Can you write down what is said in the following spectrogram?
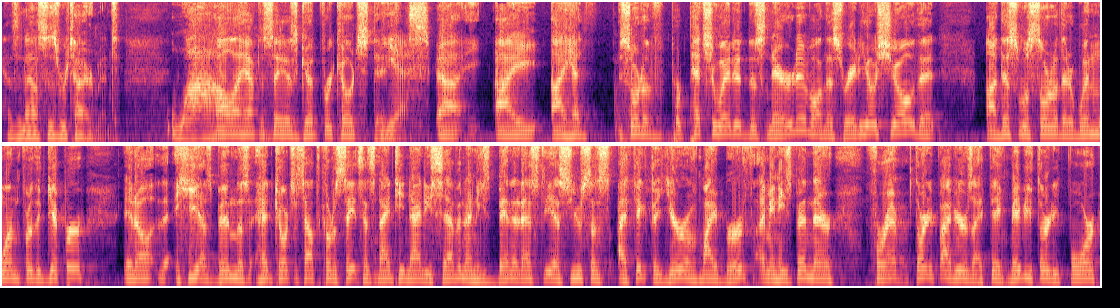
has announced his retirement. Wow. All I have to say is good for Coach State. Yes. Uh, I I had sort of perpetuated this narrative on this radio show that uh, this was sort of their win one for the Gipper. You know, he has been the head coach of South Dakota State since 1997, and he's been at SDSU since I think the year of my birth. I mean, he's been there forever 35 years, I think, maybe 34.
